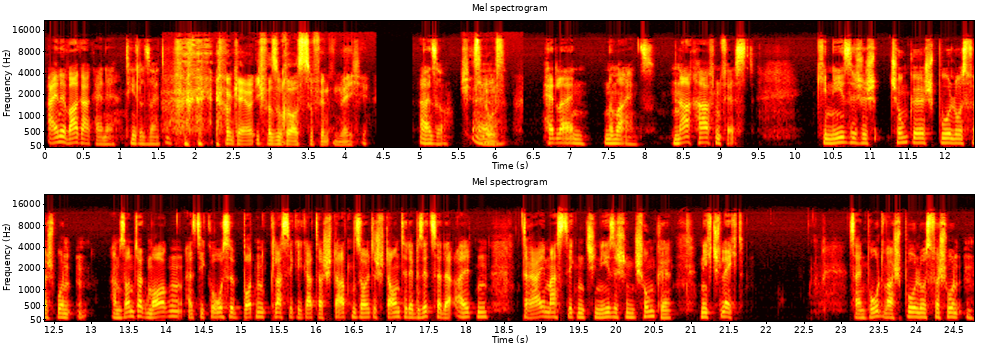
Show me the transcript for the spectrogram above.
eine war gar keine Titelseite. Okay, ich versuche rauszufinden, welche. Also, Schieß Äh, los. Headline Nummer eins: Nach Hafenfest. Chinesische Sch- Dschunke spurlos verschwunden. Am Sonntagmorgen, als die große Bodden-Klassikregatta starten sollte, staunte der Besitzer der alten, dreimastigen chinesischen Dschunke. Nicht schlecht. Sein Boot war spurlos verschwunden.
